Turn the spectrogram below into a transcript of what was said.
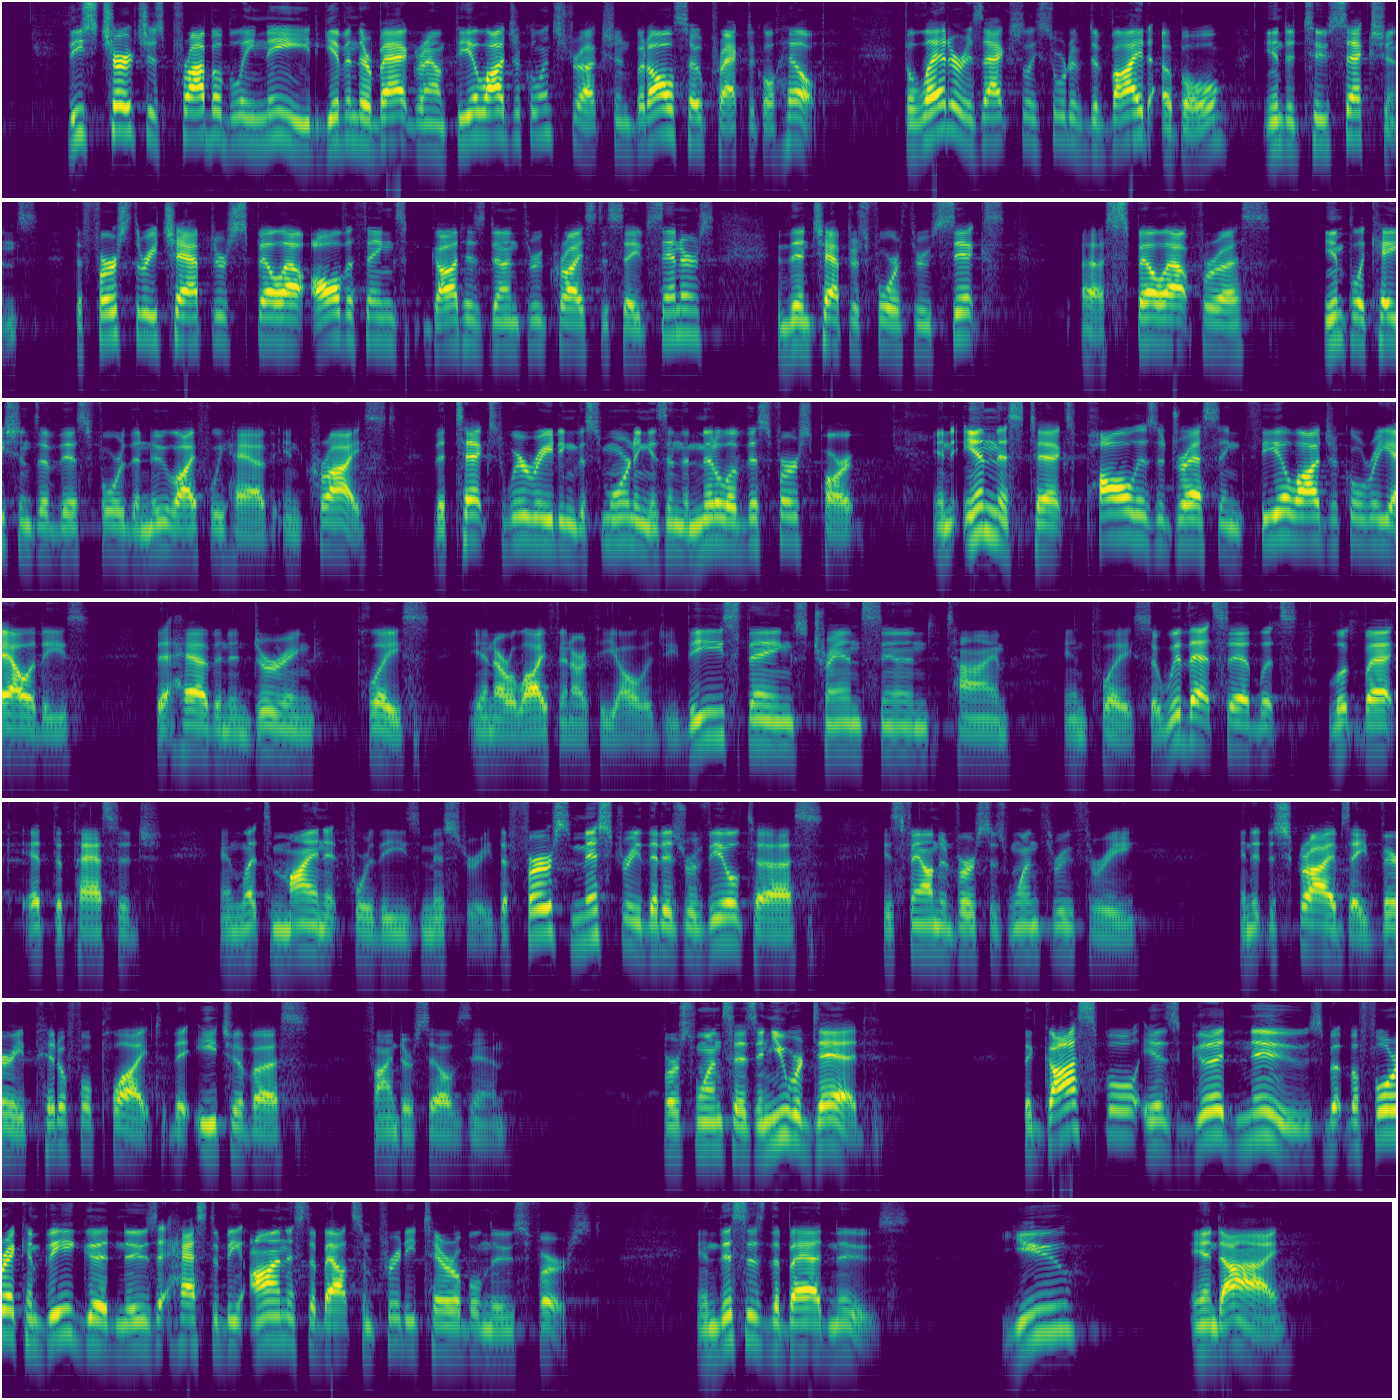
These churches probably need, given their background, theological instruction, but also practical help. The letter is actually sort of dividable into two sections. The first three chapters spell out all the things God has done through Christ to save sinners. And then chapters four through six uh, spell out for us implications of this for the new life we have in Christ. The text we're reading this morning is in the middle of this first part. And in this text, Paul is addressing theological realities that have an enduring place in our life and our theology. These things transcend time and place. So, with that said, let's look back at the passage and let's mine it for these mystery. The first mystery that is revealed to us is found in verses 1 through 3, and it describes a very pitiful plight that each of us find ourselves in. Verse 1 says, And you were dead the gospel is good news, but before it can be good news, it has to be honest about some pretty terrible news first. And this is the bad news You and I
